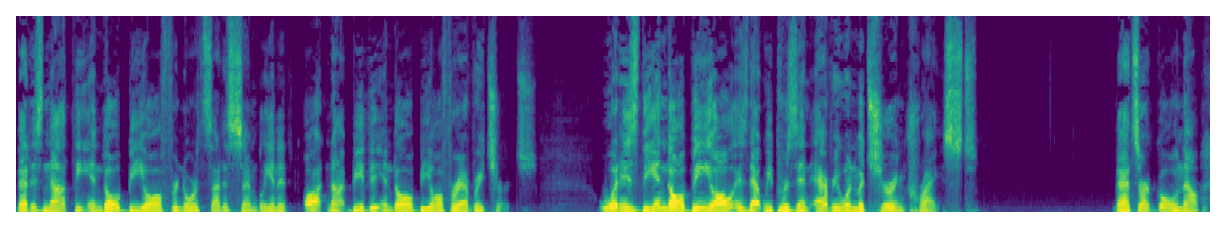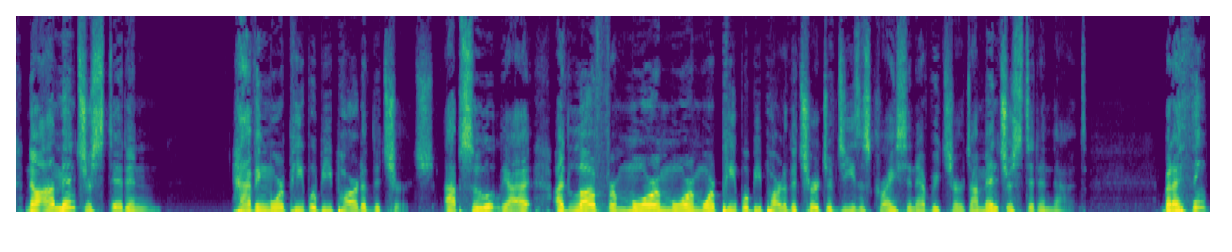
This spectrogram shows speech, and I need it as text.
That is not the end all be all for Northside Assembly, and it ought not be the end all be all for every church. What is the end all be all is that we present everyone mature in Christ. That's our goal. Now, now I'm interested in having more people be part of the church. Absolutely. I, I'd love for more and more and more people be part of the church of Jesus Christ in every church. I'm interested in that. But I think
